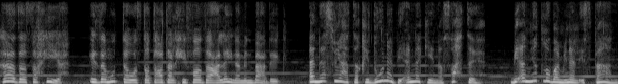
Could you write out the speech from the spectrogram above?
هذا صحيح. إذا مت واستطعت الحفاظ علينا من بعدك. الناس يعتقدون بأنك نصحته بأن يطلب من الإسبان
